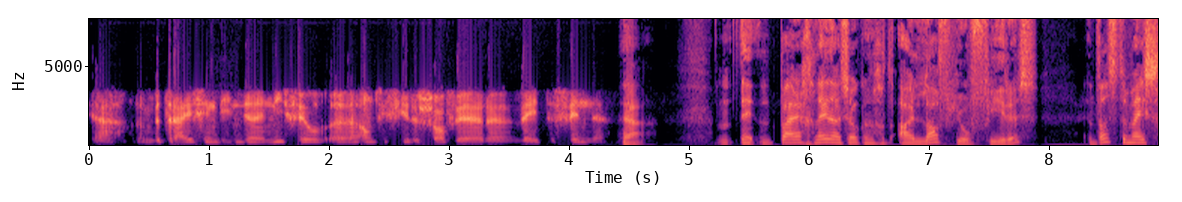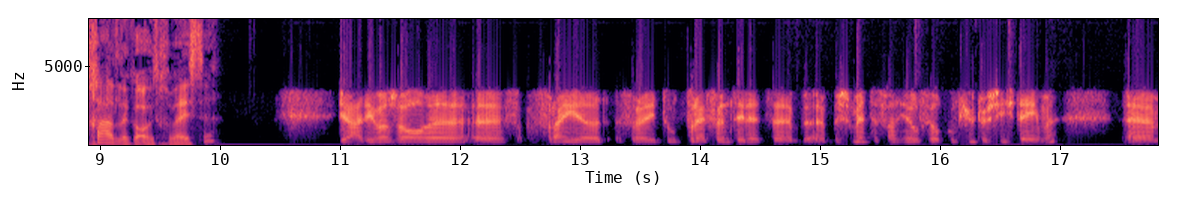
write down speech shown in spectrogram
ja, een bedreiging die eh, niet veel eh, antivirussoftware eh, weet te vinden. Ja. Een paar jaar geleden had je ook nog het I Love You virus. Dat is de meest schadelijke ooit geweest, hè? Ja, die was wel vrij, eh, vrij toetreffend in het be- besmetten van heel veel computersystemen. Ehm,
